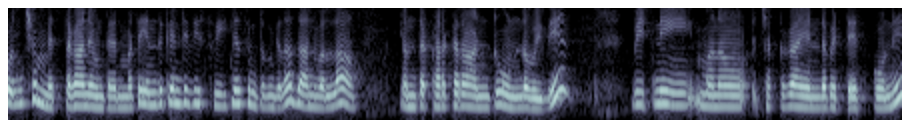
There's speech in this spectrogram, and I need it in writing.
కొంచెం మెత్తగానే ఉంటాయి అనమాట ఎందుకంటే ఇది స్వీట్నెస్ ఉంటుంది కదా దానివల్ల అంత కరకర అంటూ ఉండవు ఇవి. వీటిని మనం చక్కగా ఎండబెట్టేసుకొని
